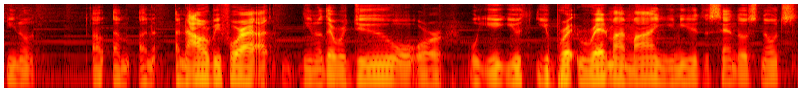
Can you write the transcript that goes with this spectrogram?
you know, um, an, an hour before I, you know, they were due, or, or you, you you read my mind. You needed to send those notes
